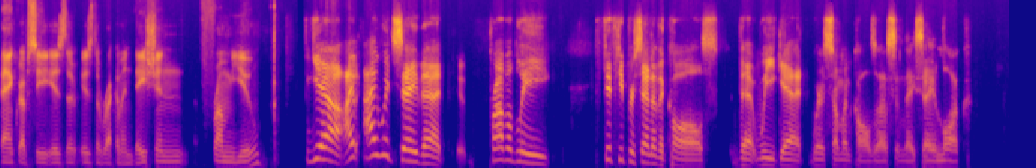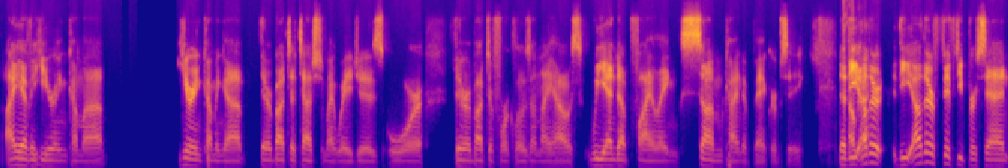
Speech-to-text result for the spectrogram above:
bankruptcy is the is the recommendation from you yeah i i would say that probably 50% of the calls that we get where someone calls us and they say, look, I have a hearing come up, hearing coming up. They're about to attach to my wages or they're about to foreclose on my house. We end up filing some kind of bankruptcy. Now the okay. other the other 50%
